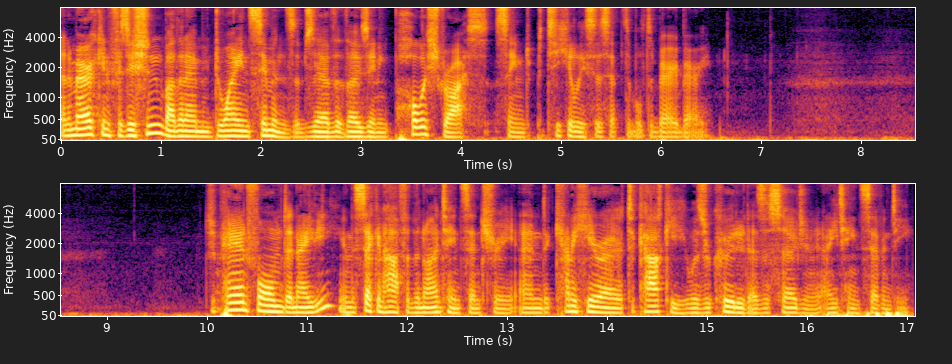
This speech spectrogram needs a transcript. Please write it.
An American physician by the name of Duane Simmons observed that those eating polished rice seemed particularly susceptible to beriberi. Japan formed a navy in the second half of the 19th century, and Kanehiro Takaki was recruited as a surgeon in 1870.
